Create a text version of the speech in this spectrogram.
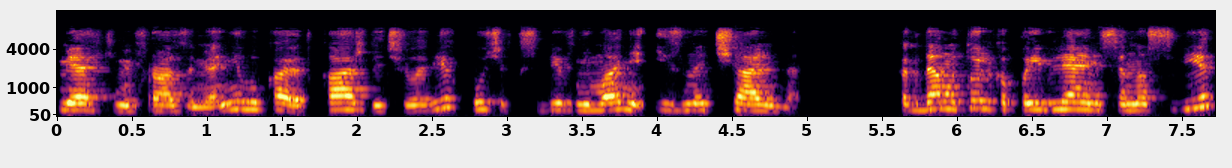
мягкими фразами. Они лукавят. Каждый человек хочет к себе внимания изначально. Когда мы только появляемся на свет,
